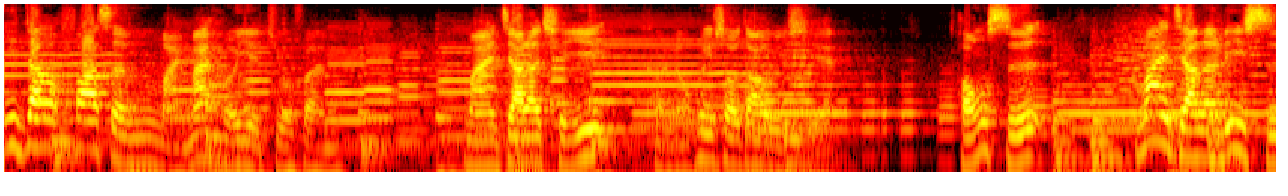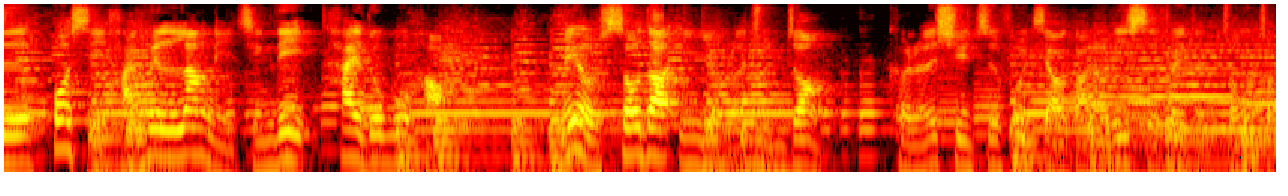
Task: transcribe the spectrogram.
一旦发生买卖合约纠纷，买家的权益会受到威胁。同时，卖家的律师或许还会让你经历态度不好，没有受到应有的尊重，可能需支付较高的律师费等种种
